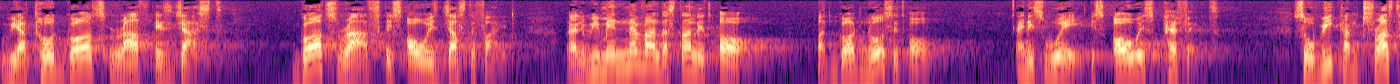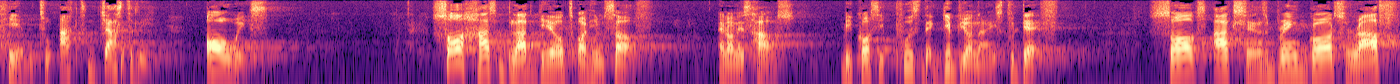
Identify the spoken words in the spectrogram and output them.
we are told God's wrath is just. God's wrath is always justified. And we may never understand it all, but God knows it all. And His way is always perfect. So we can trust Him to act justly, always. Saul has blood guilt on himself and on his house because he puts the Gibeonites to death. Saul's actions bring God's wrath,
